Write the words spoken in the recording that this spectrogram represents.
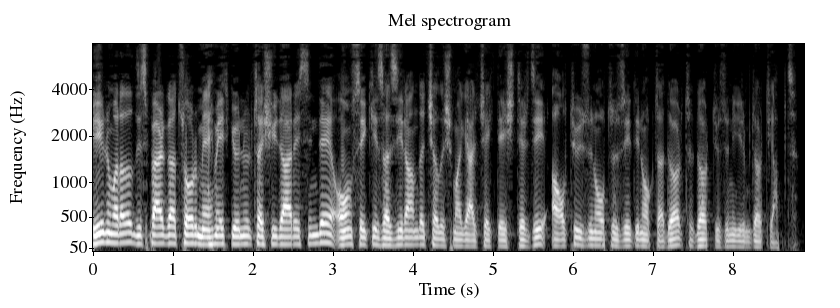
Bir numaralı Dispergator Mehmet Gönültaş idaresinde 18 Haziran'da çalışma gerçekleştirdi. 600'ünü 37.4, 400'ünü 24 yaptı.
